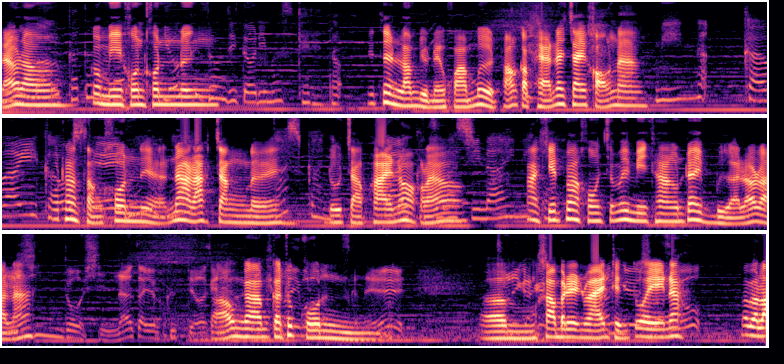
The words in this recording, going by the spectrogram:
แล้วเราก็มีคนคนหนึ่งที่เต้นรำอยู่ในความมืดพร้อมกับแผนในใจของนางผู้ท่านสองคนเนี่ยน่ารักจังเลย ดูจากภายนอกแล้วข้าคิดว่าคงจะไม่มีทางได้เบื่อแล้วล่ะนะ สาวงามกันทุกคน เอ่อข้าไม่ได้หมายถึงตัวเองนะ ไม่เป็นไร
